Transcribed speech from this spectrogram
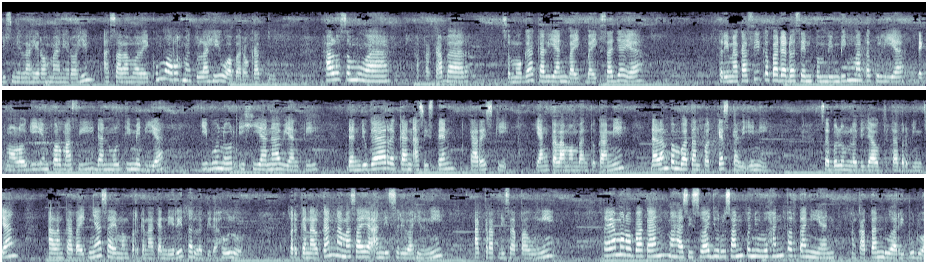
Bismillahirrohmanirrohim Assalamualaikum warahmatullahi wabarakatuh Halo semua, apa kabar? Semoga kalian baik-baik saja ya Terima kasih kepada dosen pembimbing mata kuliah Teknologi Informasi dan Multimedia Ibu Nur Ihyana Wianti dan juga rekan asisten Kareski yang telah membantu kami dalam pembuatan podcast kali ini. Sebelum lebih jauh kita berbincang, alangkah baiknya saya memperkenalkan diri terlebih dahulu. Perkenalkan nama saya Andi Sriwahyuni, akrab disapa Uni, saya merupakan mahasiswa jurusan penyuluhan pertanian angkatan 2020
